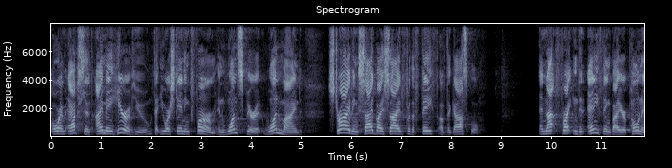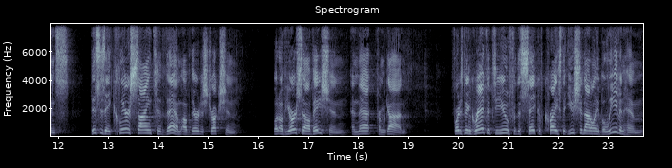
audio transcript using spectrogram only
or am absent, I may hear of you that you are standing firm in one spirit, one mind, striving side by side for the faith of the gospel, and not frightened in anything by your opponents. This is a clear sign to them of their destruction, but of your salvation, and that from God. For it has been granted to you for the sake of Christ that you should not only believe in him,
